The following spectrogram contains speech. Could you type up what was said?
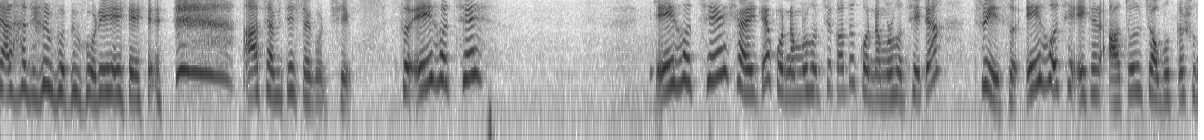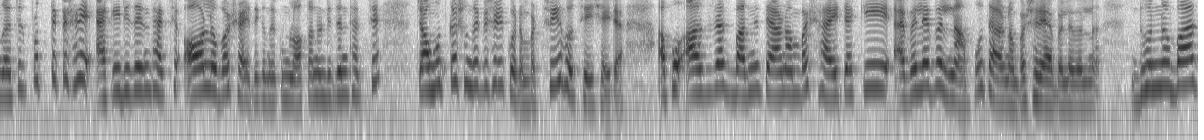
চার হাজারের মতো করে। আচ্ছা আমি চেষ্টা করছি। সো এই হচ্ছে এই হচ্ছে শাড়িটা, কোন নম্বর হচ্ছে কত? কোন নম্বর হচ্ছে এটা? থ্রি সো এই হচ্ছে এটার আঁচল, চমৎকার সুন্দর আঁচল। প্রত্যেকটা শাড়ি একই ডিজাইন থাকছে অল ওভার শাড়িতে কিন্তু এরকম লতানো ডিজাইন থাকছে। চমৎকার সুন্দর একটা শাড়ি, কোন নাম্বার থ্রি হচ্ছে এই শাড়িটা। আপু, আজরাত বাদনি, তেরো নম্বর শাড়িটা কি অ্যাভেলেবেল না? আপু, তেরো নম্বর শাড়ি অ্যাভেলেবেল না। ধন্যবাদ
